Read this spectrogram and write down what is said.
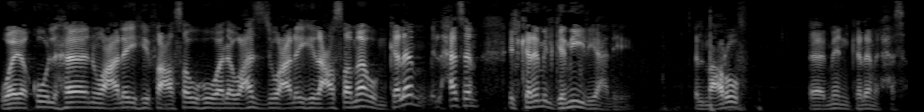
ويقول هانوا عليه فعصوه ولو عزوا عليه لعصمهم. كلام الحسن الكلام الجميل يعني المعروف من كلام الحسن.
